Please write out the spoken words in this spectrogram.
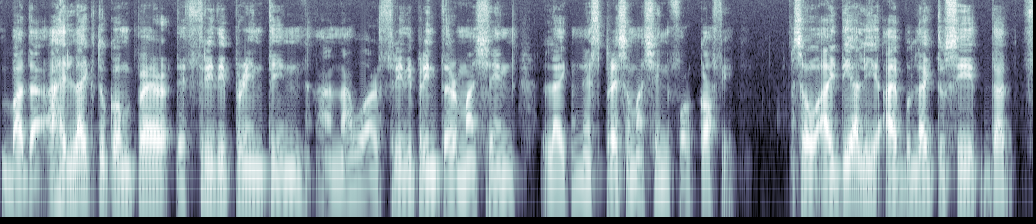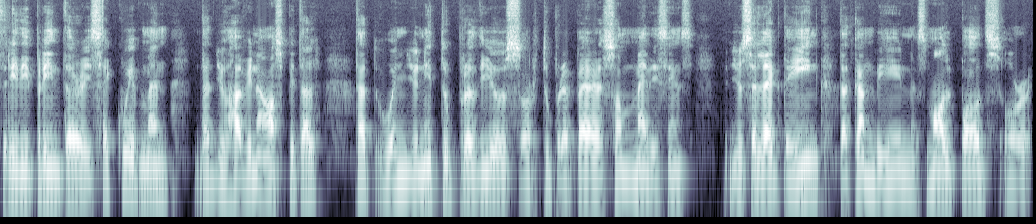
but I like to compare the 3D printing and our 3D printer machine like an espresso machine for coffee. So ideally, I would like to see that 3D printer is equipment that you have in a hospital that when you need to produce or to prepare some medicines, you select the ink that can be in small pods or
